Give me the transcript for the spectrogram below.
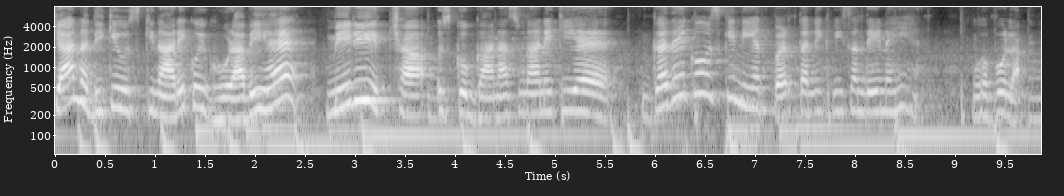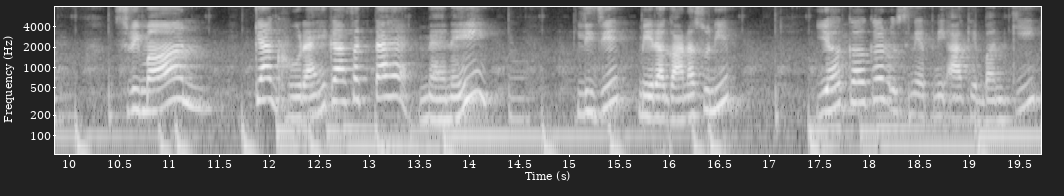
क्या नदी के उस किनारे कोई घोड़ा भी है? मेरी इच्छा उसको गाना सुनाने की है। गधे को उसकी नियत पर तनिक भी संदेह नहीं है। वह बोला, श्रीमान, क्या घोड़ा ही गा सकता है? मैं नहीं। लीजिए, मेरा गाना सुनिए। यह कहकर उसने अपनी आँखें बंद की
